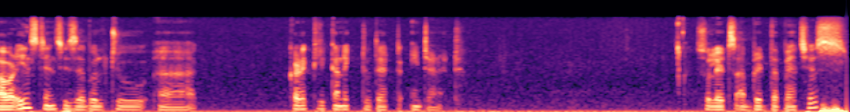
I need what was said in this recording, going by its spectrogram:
our instance is able to uh, correctly connect to that internet. So let's update the patches.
